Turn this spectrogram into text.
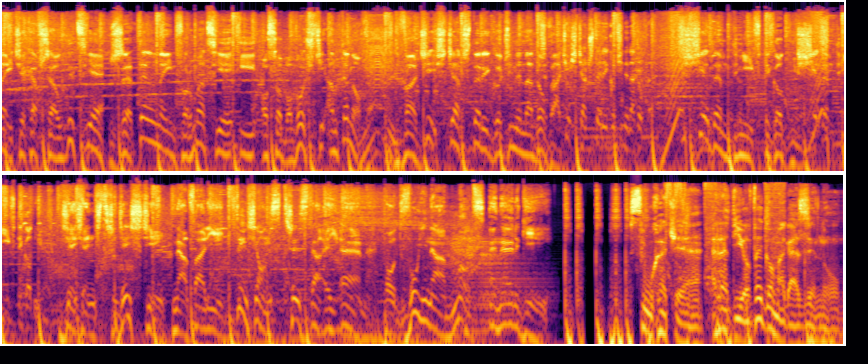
Najciekawsze audycje, rzetelne informacje i osobowości antenowe. 24 godziny na dobę. 24 godziny na dobę. 7 dni w tygodniu. 7 dni w tygodniu. 10.30 na fali 1300 AM. Podwójna moc energii. Słuchacie radiowego magazynu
